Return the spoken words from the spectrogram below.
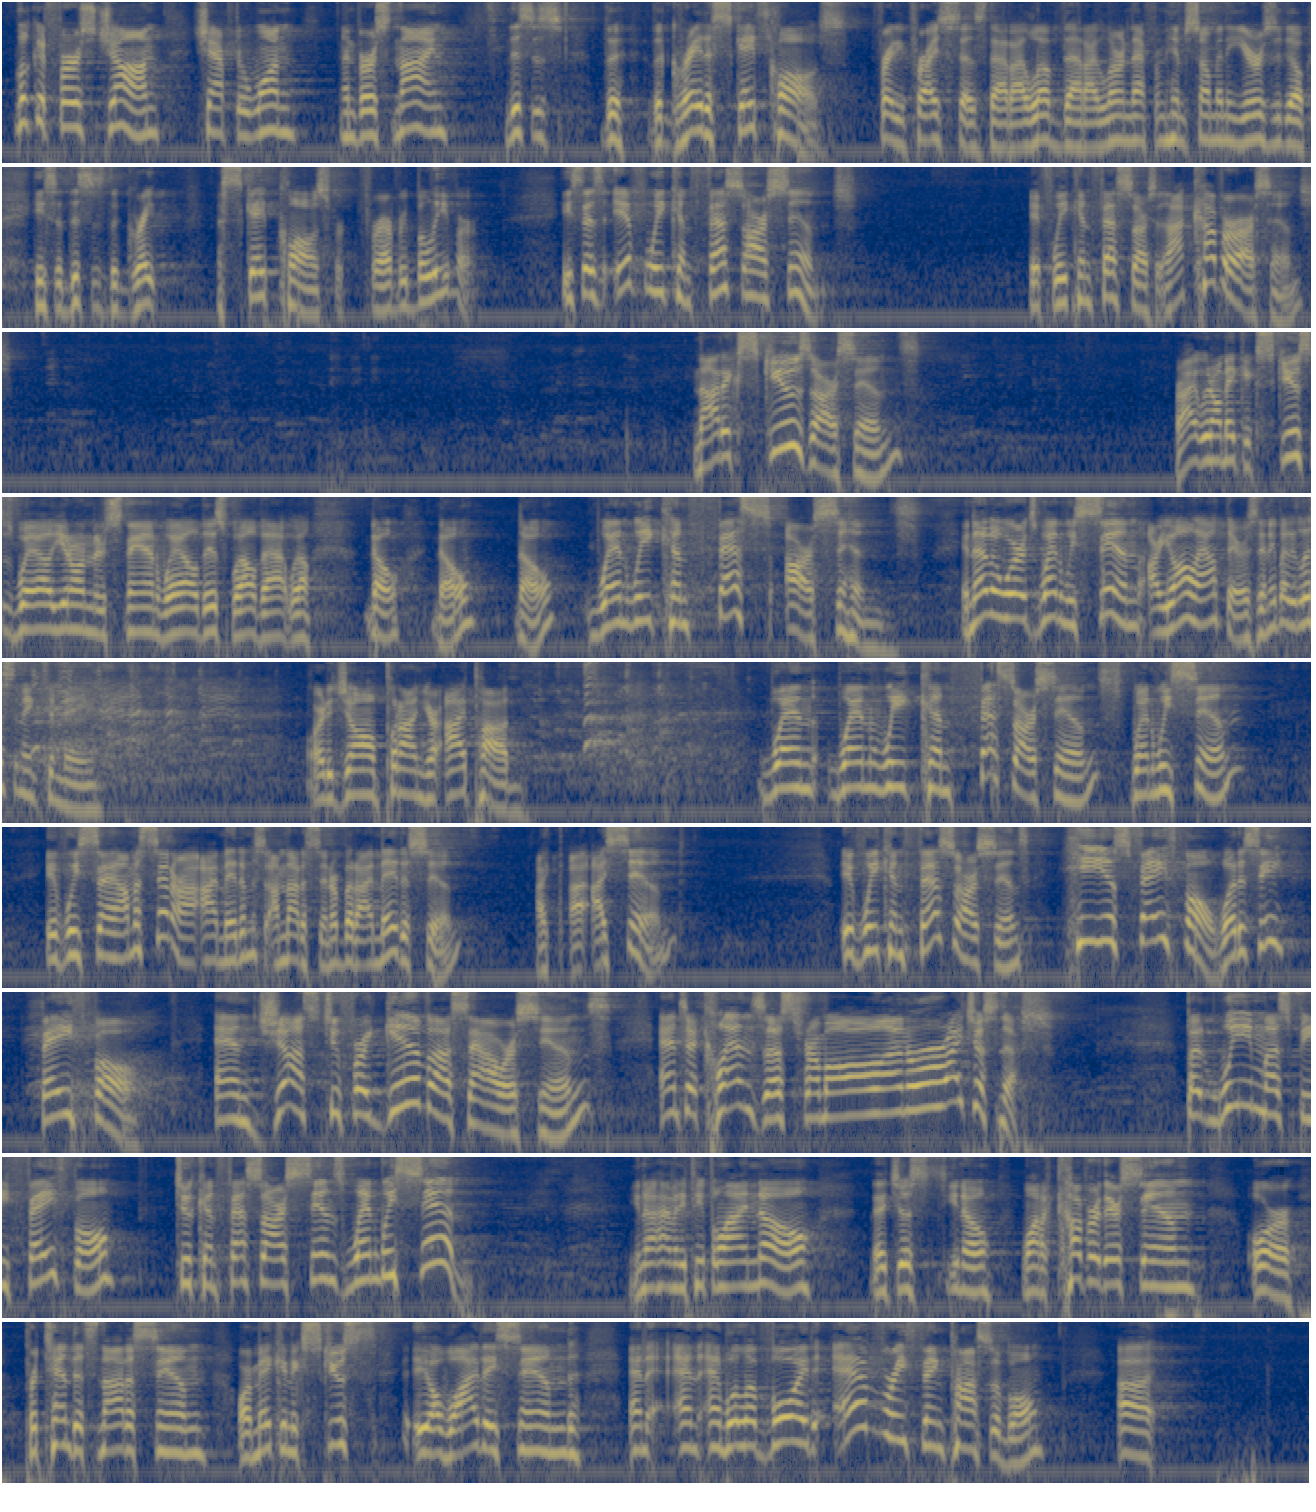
Look at 1 John chapter 1 and verse 9. This is the, the great escape clause. Freddie Price says that. I love that. I learned that from him so many years ago. He said, This is the great escape clause for, for every believer. He says, If we confess our sins, if we confess our sins, not cover our sins, not excuse our sins, right? We don't make excuses. Well, you don't understand. Well, this, well, that. Well, no, no, no. When we confess our sins, in other words, when we sin, are you all out there? Is anybody listening to me? Or did y'all put on your iPod? When, when we confess our sins, when we sin, if we say, I'm a sinner, I, I made a I'm not a sinner, but I made a sin, I, I, I sinned. If we confess our sins, He is faithful. What is He? Faithful. And just to forgive us our sins and to cleanse us from all unrighteousness. But we must be faithful to confess our sins when we sin. You know how many people I know that just, you know, want to cover their sin or pretend it's not a sin or make an excuse you know, why they sinned and, and, and will avoid everything possible uh,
